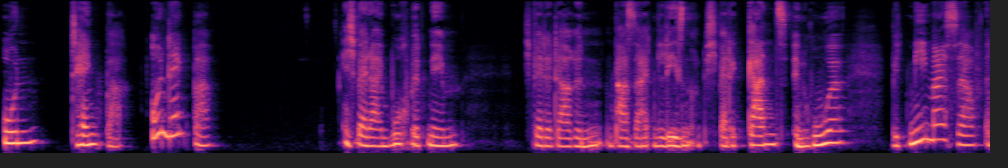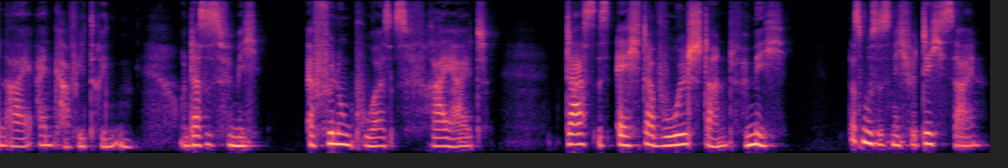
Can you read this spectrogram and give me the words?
undenkbar. Undenkbar. Ich werde ein Buch mitnehmen, ich werde darin ein paar Seiten lesen und ich werde ganz in Ruhe mit me, myself and I einen Kaffee trinken. Und das ist für mich Erfüllung pur, es ist Freiheit. Das ist echter Wohlstand für mich. Das muss es nicht für dich sein.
